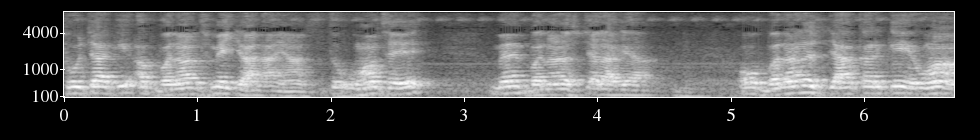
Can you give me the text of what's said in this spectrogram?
सोचा कि अब बनारस में जाना है यहाँ तो वहाँ से मैं बनारस चला गया। और बनारस जा कर के वहाँ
